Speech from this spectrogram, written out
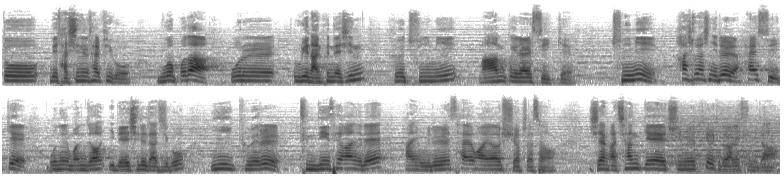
또 내 자신을 살피고 무엇보다 오늘 우리 남편 대신 그 주님이 마음껏 일할 수 있게 주님이 하시고 하신 일을 할 수 있게 오늘 먼저 이 내실을 다지고 이 교회를 든든히 세워가는 일에 하나님 우리를 사용하여 주옵소서 이 시간 같이 함께 주님을 크게 기도하겠습니다.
